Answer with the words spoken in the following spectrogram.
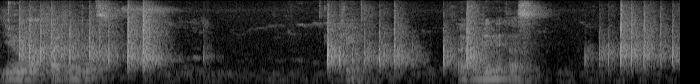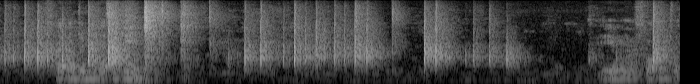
Here we have 500. Okay. 500 meters. 500 meters again. Here we have 400.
